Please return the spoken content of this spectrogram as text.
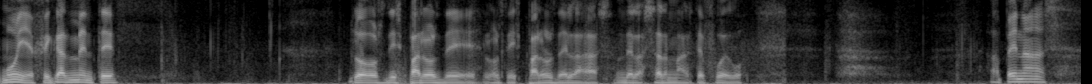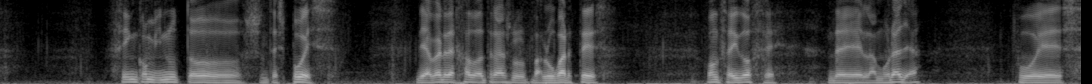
muy eficazmente los disparos de los disparos de las de las armas de fuego. Apenas cinco minutos después de haber dejado atrás los baluartes 11 y 12 de la muralla pues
